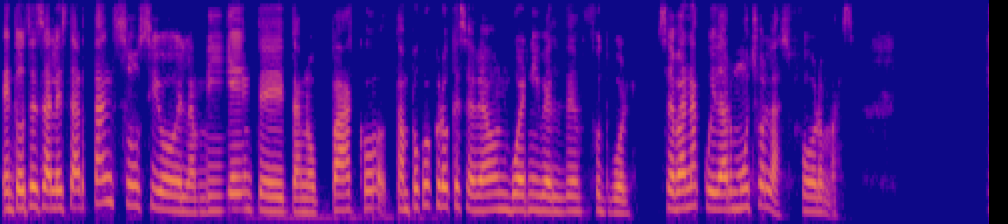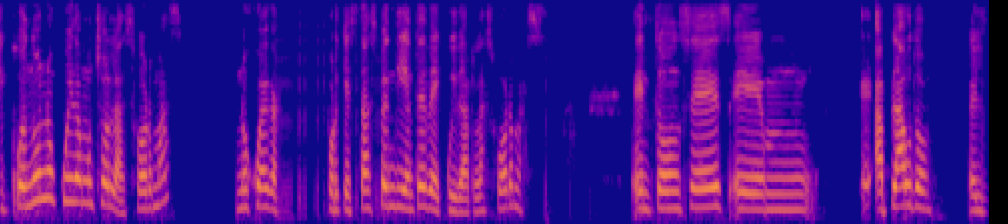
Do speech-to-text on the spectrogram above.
Entonces, al estar tan sucio el ambiente, tan opaco, tampoco creo que se vea un buen nivel de fútbol. Se van a cuidar mucho las formas. Y cuando uno cuida mucho las formas, no juega, porque estás pendiente de cuidar las formas. Entonces, eh, aplaudo el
